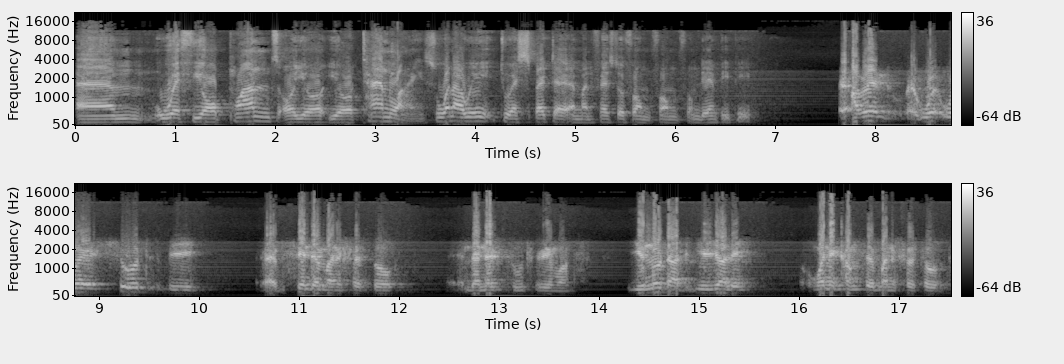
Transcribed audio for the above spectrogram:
Um, with your plans or your, your timelines, when are we to expect a, a manifesto from, from, from the NPP? I mean, we, we should be uh, seeing the manifesto in the next two, three months. You know that usually when it comes to a manifesto,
